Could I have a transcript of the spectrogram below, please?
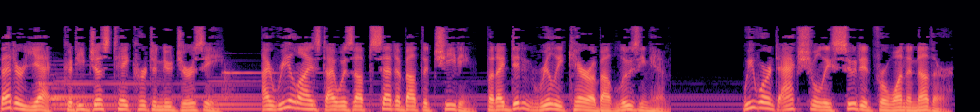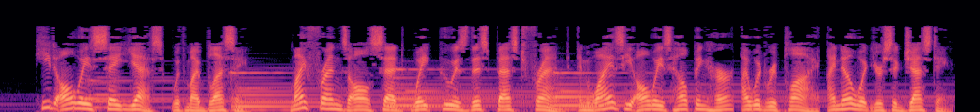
Better yet, could he just take her to New Jersey? I realized I was upset about the cheating, but I didn't really care about losing him. We weren't actually suited for one another. He'd always say yes, with my blessing. My friends all said, wait, who is this best friend, and why is he always helping her? I would reply, I know what you're suggesting.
